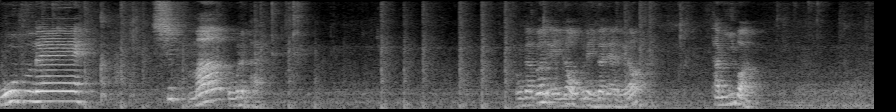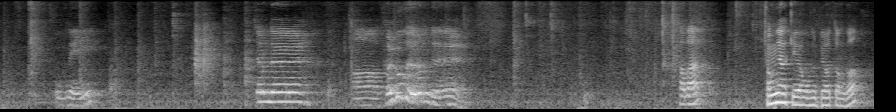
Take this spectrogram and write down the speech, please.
5분의 10마 5분의 8. 정답은 A가 5분의 2가 돼야 돼요. 답 2번. 5분의 2. 자, 여러분들, 어, 어, 결국은 여러분들 봐봐 정리할게요 오늘 배웠던 거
